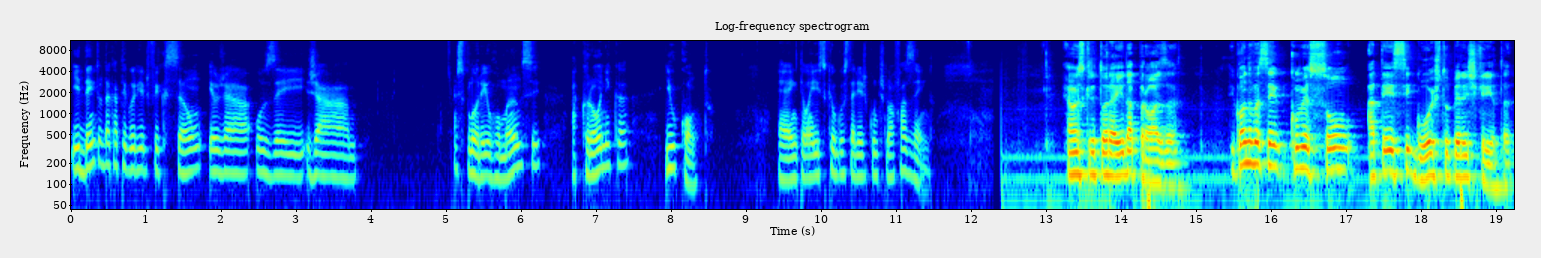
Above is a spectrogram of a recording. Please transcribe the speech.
E dentro da categoria de ficção, eu já usei, já explorei o romance, a crônica e o conto. É, então é isso que eu gostaria de continuar fazendo. É um escritor aí da prosa. E quando você começou a ter esse gosto pela escrita?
